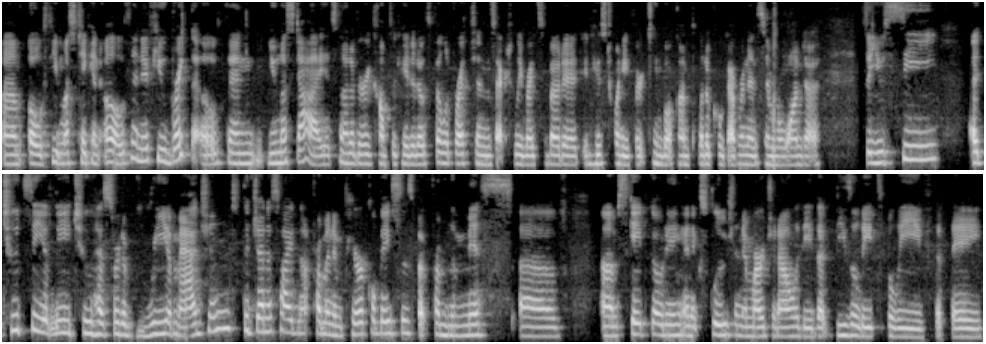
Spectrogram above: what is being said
um, oath. You must take an oath. And if you break the oath, then you must die. It's not a very complicated oath. Filip Reyntjens actually writes about it in his 2013 book on political governance in Rwanda. So you see a Tutsi elite who has sort of reimagined the genocide, not from an empirical basis, but from the myths of um, scapegoating and exclusion and marginality that these elites believe that they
